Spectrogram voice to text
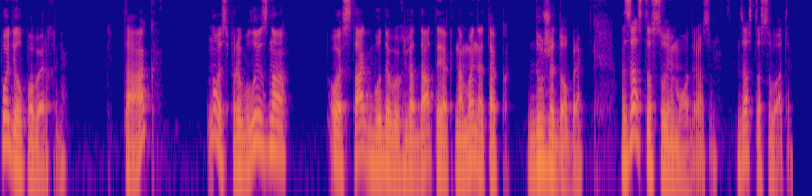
Поділ поверхні. Так. Ну, ось приблизно ось так буде виглядати, як на мене, так дуже добре. Застосуємо одразу. Застосувати.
